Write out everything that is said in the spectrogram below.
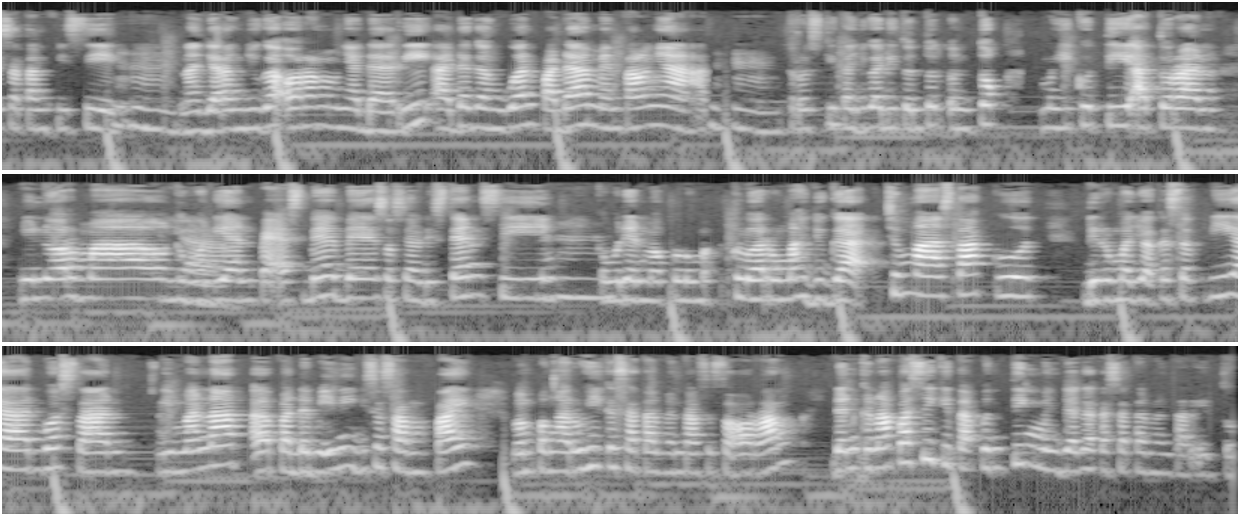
kesehatan fisik. Mm -hmm. Nah, jarang juga orang menyadari ada gangguan pada mentalnya. Mm -hmm. Terus kita juga dituntut untuk mengikuti aturan new normal, yeah. kemudian PSBB, social distancing, mm -hmm. kemudian mau keluar rumah juga cemas, takut di rumah juga kesepian, bosan. Gimana uh, pandemi ini bisa sampai mempengaruhi kesehatan mental seseorang dan kenapa sih kita penting menjaga kesehatan mental itu?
